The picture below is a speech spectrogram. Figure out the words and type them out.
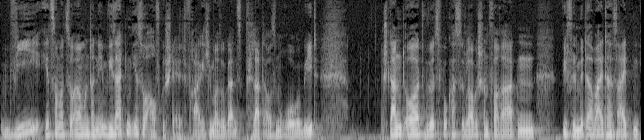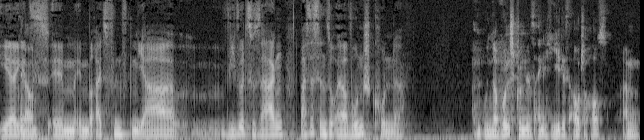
wie, jetzt nochmal zu eurem Unternehmen, wie seid denn ihr so aufgestellt? Frage ich immer so ganz platt aus dem Ruhrgebiet. Standort Würzburg hast du, glaube ich, schon verraten. Wie viele Mitarbeiter seid ihr genau. jetzt im, im bereits fünften Jahr? Wie würdest du sagen, was ist denn so euer Wunschkunde? Unser Wunschkunde ist eigentlich jedes Autohaus. Ähm,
